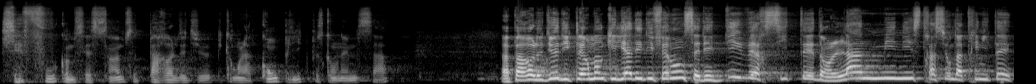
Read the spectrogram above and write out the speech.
C'est fou comme c'est simple, cette parole de Dieu, puis quand on la complique, parce qu'on aime ça, la parole de Dieu dit clairement qu'il y a des différences et des diversités dans l'administration de la Trinité.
